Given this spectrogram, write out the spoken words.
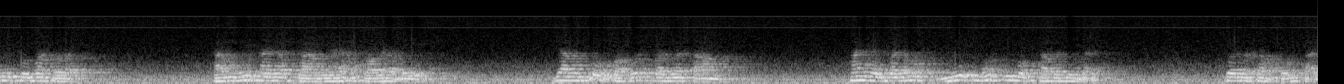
ที่ตัวมาเถิดทำนี้ในเรากล่าวแล้วก็แล้วดี ยังผู้ประพฤติปฏิบัติตามให้ในบรรลุมิมุติมุขธรรมยิ่งใหญ่โดยไม่ต้องสงสัย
